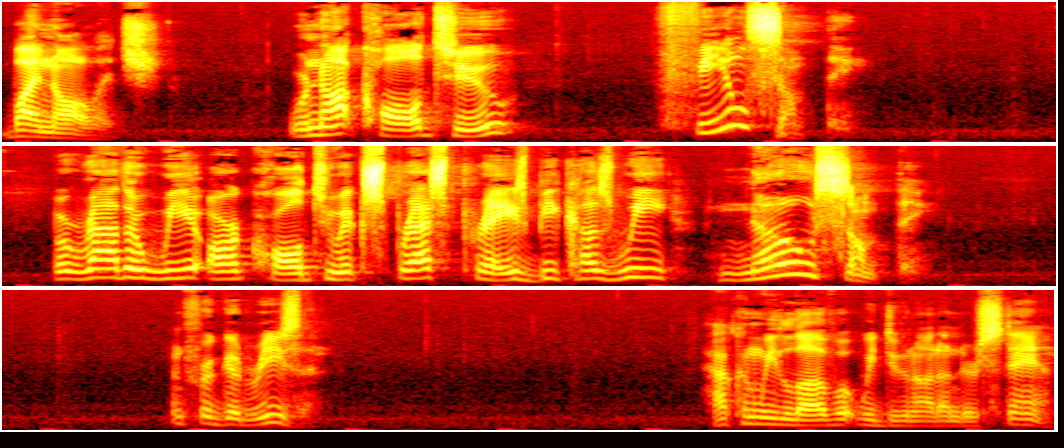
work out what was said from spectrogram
by knowledge. We're not called to feel something, but rather we are called to express praise because we know something. And for good reason. How can we love what we do not understand?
